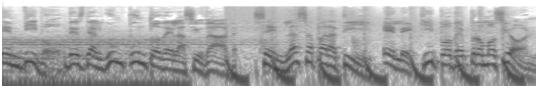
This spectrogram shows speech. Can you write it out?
en vivo, desde algún punto de la ciudad, se enlaza para ti el equipo de promoción.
